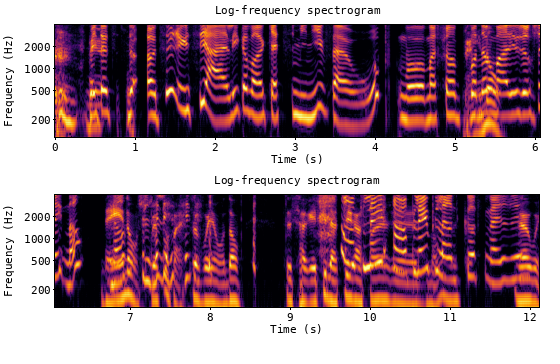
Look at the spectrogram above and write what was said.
Mais t'as-tu- as-tu réussi à aller comme en catimini et faire oups, m'a marché un petit Ben bonhomme non. m'a aller chercher? Non? Ben non, je tu peux pas faire ça, voyons donc. Ça aurait été la pire En affaire. plein, en euh, plein du plan de coffre, imagine. Ben oui.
